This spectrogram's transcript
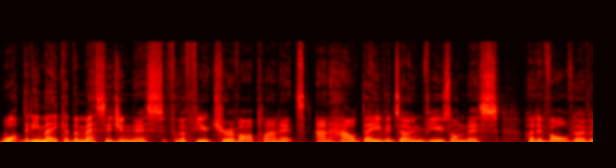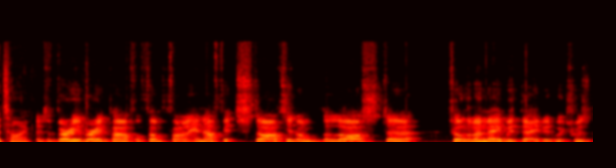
What did he make of the message in this for the future of our planet, and how David's own views on this had evolved over time? It's a very, very powerful film. Funnily enough, it started on the last uh, film that I made with David, which was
